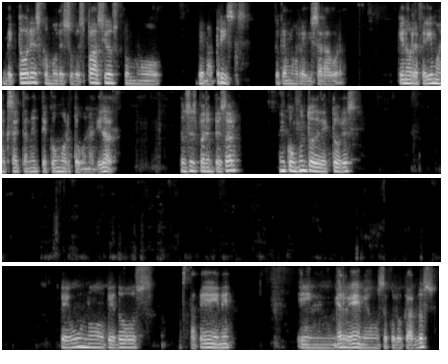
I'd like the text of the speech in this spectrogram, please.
vectores como de subespacios como de matrices, que vamos a revisar ahora. ¿Qué nos referimos exactamente con ortogonalidad? Entonces, para empezar, un conjunto de vectores B1, B2, hasta Bn, en RM vamos a colocarlos.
